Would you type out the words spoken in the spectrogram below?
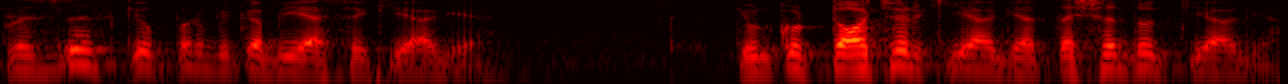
پریزنرز کے اوپر بھی کبھی ایسے کیا گیا کہ ان کو ٹارچر کیا گیا، تشدد کیا گیا۔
